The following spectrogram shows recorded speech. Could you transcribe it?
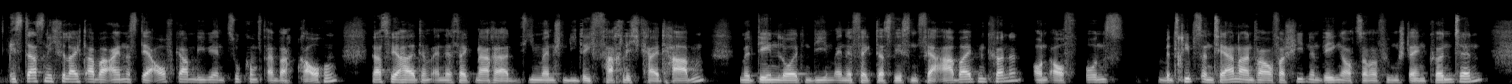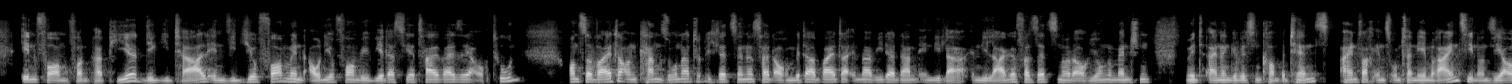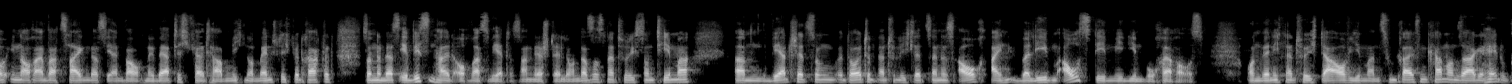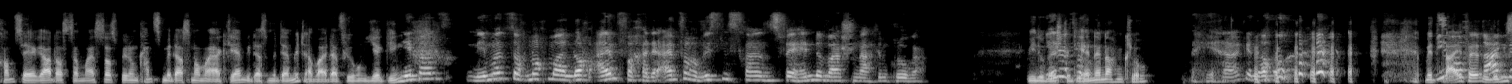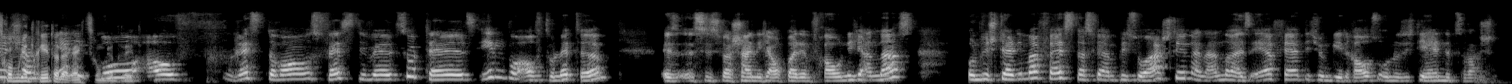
ist das nicht vielleicht aber eines der Aufgaben, die wir in Zukunft einfach brauchen, dass wir halt im Endeffekt nachher die Menschen, die die Fachlichkeit haben, mit den Leuten, die im Endeffekt das Wissen verarbeiten können und auf uns betriebsintern einfach auf verschiedenen Wegen auch zur Verfügung stellen könnten, in Form von Papier, digital, in Videoform, in Audioform, wie wir das hier teilweise ja auch tun und so weiter und kann so natürlich letztendlich halt auch Mitarbeiter immer wieder dann in die, in die Lage versetzen oder auch junge Menschen mit einer gewissen Kompetenz einfach ins Unternehmen reinziehen und sie auch ihnen auch einfach zeigen, dass sie einfach auch eine Wertigkeit haben, nicht nur menschlich betrachtet, sondern dass ihr Wissen halt auch was wert ist an der Stelle. Und das ist natürlich so ein Thema. Ähm, Wertschätzung bedeutet natürlich letztendlich auch ein Überleben aus dem Medienbuch heraus. Und wenn ich natürlich da auf jemanden zugreifen kann und sage, hey, du kommst ja gerade aus der Meisterausbildung, kannst du mir das nochmal erklären, wie das mit der Mitarbeiterführung hier ging? Nehmen wir uns doch nochmal noch einfacher, der einfache Wissenstransfer Hände waschen nach dem Klogang. Wie, du wäschst die Hände nach dem Klo? Ja, genau. Mit Seife links rumgedreht oder rechts rumgedreht? Auf Restaurants, Festivals, Hotels, irgendwo auf Toilette. Es, es ist wahrscheinlich auch bei den Frauen nicht anders. Und wir stellen immer fest, dass wir am Pissoir stehen, ein anderer ist eher fertig und geht raus, ohne sich die Hände zu waschen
